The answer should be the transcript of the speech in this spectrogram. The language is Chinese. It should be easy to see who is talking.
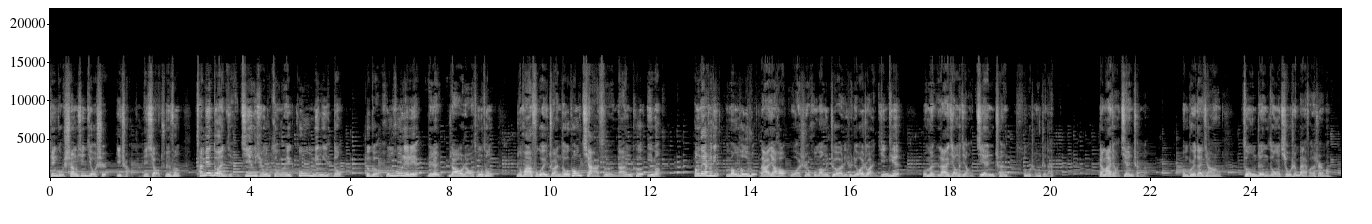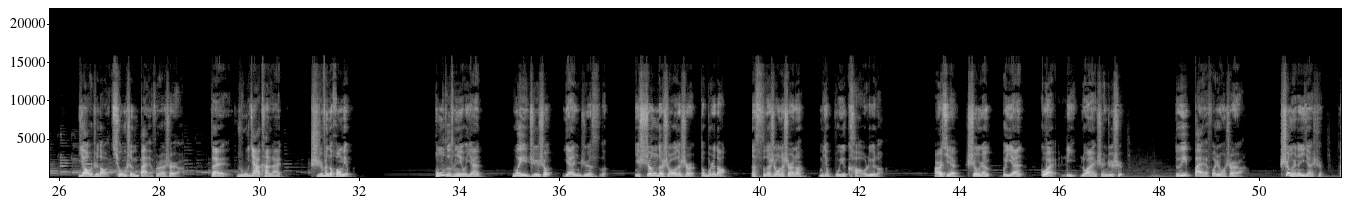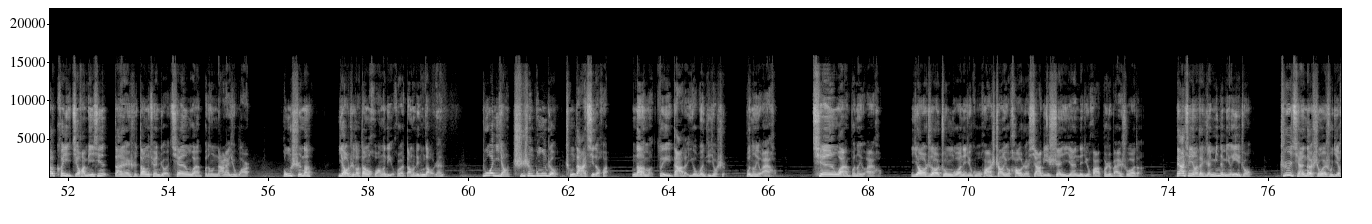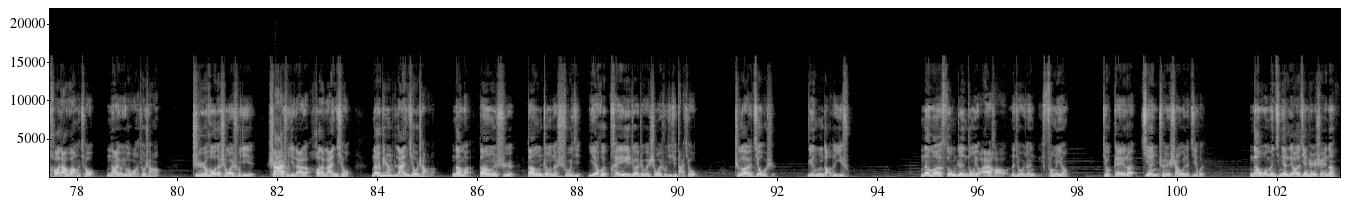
Speaker 1: 千古伤心旧事，一场谈笑春风。残篇断简，击英雄，总为功名引动。个个轰轰烈烈，人人扰扰匆匆。荣华富贵转头空，恰似南柯一梦。欢迎大家收听蒙头读书。大家好，我是胡蒙，这里是《刘娥传》。今天我们来讲讲奸臣速成指南。干嘛讲奸臣呢？我们不是在讲宋真宗求神拜佛的事儿吗？要知道求神拜佛的事儿啊，在儒家看来十分的荒谬。孔子曾经有言：“未知生，焉知死？”你生的时候的事儿都不知道，那死的时候的事儿呢？我们就不予考虑了。而且圣人不言怪力乱神之事。对于拜佛这种事儿啊。圣人的意见是，他可以教化民心，但是当权者千万不能拿来去玩同时呢，要知道当皇帝或者当领导人，如果你想持身公正、成大器的话，那么最大的一个问题就是不能有爱好，千万不能有爱好。要知道中国那句古话“上有好者，下必甚焉”，那句话不是白说的。大家想想，在《人民的名义》中，之前的省委书记好打网球，那有一个网球场。之后的省委书记沙书记来了，好打篮球，那就变成篮球场了。那么当时当政的书记也会陪着这位省委书记去打球，这就是领导的艺术。那么宋真宗有爱好，那就有人逢迎，就给了奸臣上位的机会。那我们今天聊的奸臣是谁呢？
